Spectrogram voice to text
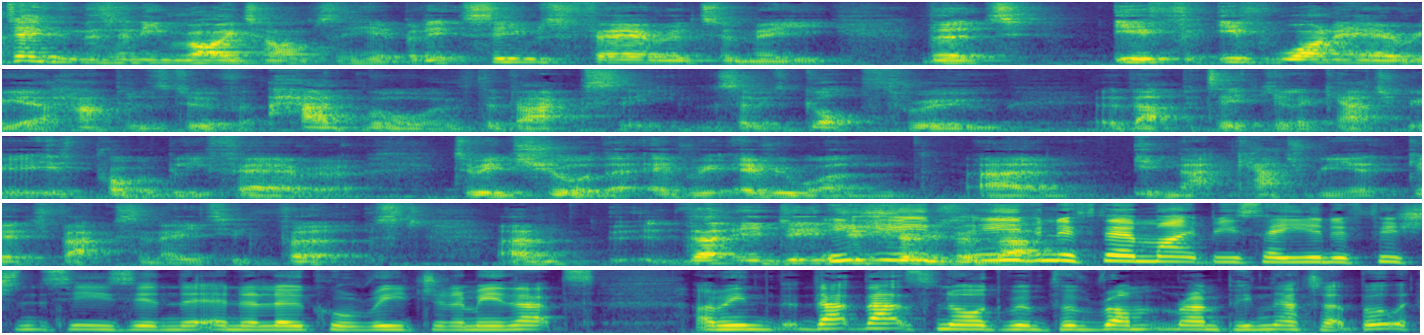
don't think there's any right answer here, but it seems fairer to me that if if one area happens to have had more of the vaccine, so it's got through that particular category, it is probably fairer to ensure that every everyone um, in that category gets vaccinated first. Um, that it, it just shows even, that, even if there might be say inefficiencies in the, in a local region. I mean that's I mean that that's an argument for ramping that up. But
